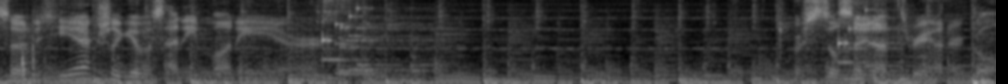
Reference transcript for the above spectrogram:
So did he actually give us any money, or... We're still sitting on 300 gold.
